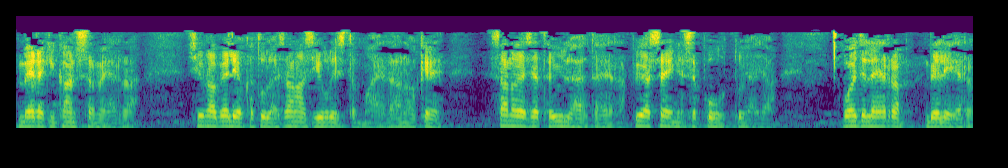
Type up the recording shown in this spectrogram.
meidänkin kanssamme, Herra. Sinun veli, joka tulee sanasi julistamaan, Herra, on oikein sanoja sieltä ylhäältä, Herra. Pyhässä hengessä puhuttuja ja voitele, Herra, veli, Herra,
